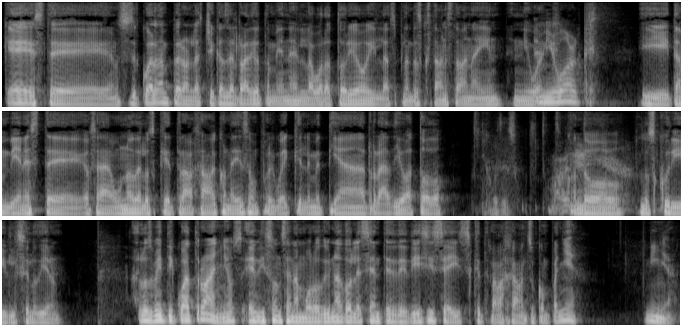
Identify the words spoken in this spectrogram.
Que este, no sé si se acuerdan, pero las chicas del radio también el laboratorio y las plantas que estaban estaban ahí en, en Newark. En. Y también este, o sea, uno de los que trabajaba con Edison fue el güey que le metía radio a todo cuando los Curie se lo dieron. A los 24 años, Edison se enamoró de un adolescente de 16 que trabajaba en su compañía. Niña.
